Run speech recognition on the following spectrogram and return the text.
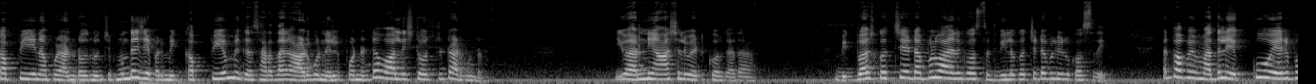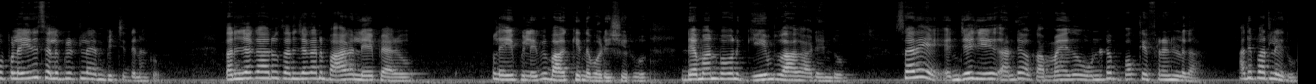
కప్పి అయినప్పుడు అన్ని రోజుల నుంచి ముందే చెప్పాలి మీకు కప్పియం మీకు సరదాగా ఆడుకొని వెళ్ళిపోండి అంటే వాళ్ళు ఇష్టం వచ్చినట్టు ఆడుకుంటారు. ఇవన్నీ ఆశలు పెట్టుకోరు కదా. బిగ్ బాస్కి వచ్చే డబ్బులు ఆయనకు వస్తుంది వీళ్ళకి వచ్చే డబ్బులు వీళ్ళకి వస్తుంది. కానీ పాపం ఈ మధ్యలో ఎక్కువ ఏరుపప్పులు అయ్యేది సెలబ్రిటీలు అనిపించింది నాకు. తనుజ గారు తనుజ గారిని బాగా లేపారు. లేపి లేపి బాగా కింద పడేసిర్రు. డెమాన్ పవన్ గేమ్స్ బాగా ఆడిండు. సరే ఎంజాయ్ చే అంటే ఒక అమ్మాయి ఏదో ఉండడం ఓకే ఫ్రెండ్లుగా అది పర్లేదు.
